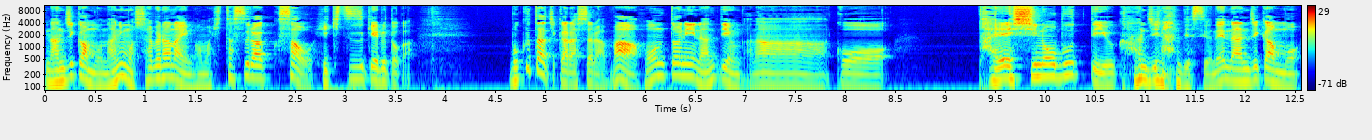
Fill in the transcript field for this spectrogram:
何時間も何も喋らないままひたすら草を引き続けるとか。僕たちからしたら、まあ本当になんて言うんかな、こう、耐え忍ぶっていう感じなんですよね。何時間も、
